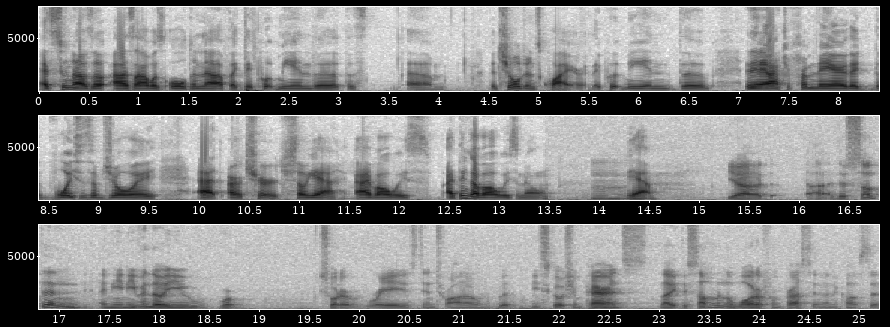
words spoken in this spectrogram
as soon as, as I was old enough, like they put me in the the, um, the children's choir. They put me in the then after from there, the, the Voices of Joy, at our church. So yeah, I've always, I think I've always known. Mm. Yeah. Yeah, uh, there's something. I mean, even though you were sort of raised in Toronto with these Scotian parents, like there's something in the water from Preston when it comes to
